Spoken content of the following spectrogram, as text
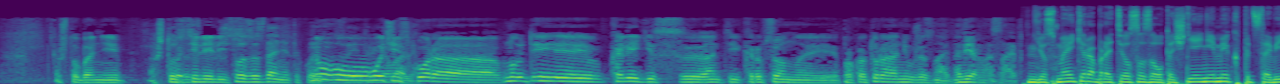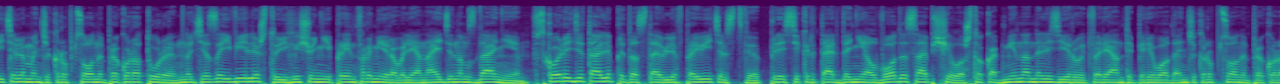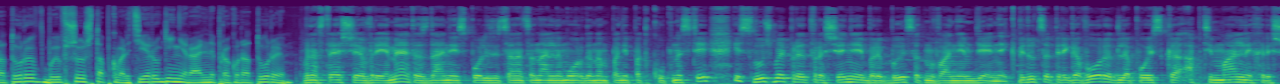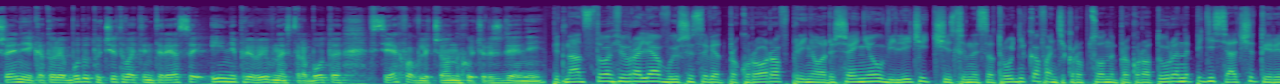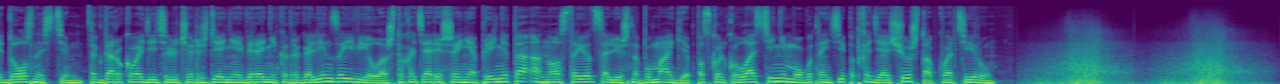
чтобы они что поселились. За, что за здание такое? Ну, очень скоро, ну, и коллеги с антикоррупционной прокуратуры, они уже знают, наверное, знают. Ньюсмейкер обратился за уточнениями к представителям антикоррупционной прокуратуры, но те заявили, что их еще не проинформировали о найденном здании. Вскоре детали предоставили в правительстве. Пресс-секретарь Даниэл Вода сообщила, что Кабмин анализирует варианты перевода антикоррупционной прокуратуры в бывшую штаб-квартиру Генеральной прокуратуры. В настоящее время это здание используется национальным органом по неподкупности и службой предотвращения и борьбы с отмыванием денег. Ведутся переговоры для поиска оптимальных решений, которые будут учитывать интересы и непрерывность работы всех вовлеченных учреждений. 15 февраля Высший совет прокуроров принял решение увеличить численность сотрудников антикоррупционной прокуратуры на 54 должности. Тогда руководитель учреждения Вероника Драголин заявила, что хотя решение принято, оно остается лишь на бумаге, поскольку власти не могут найти подходящую штаб-квартиру.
